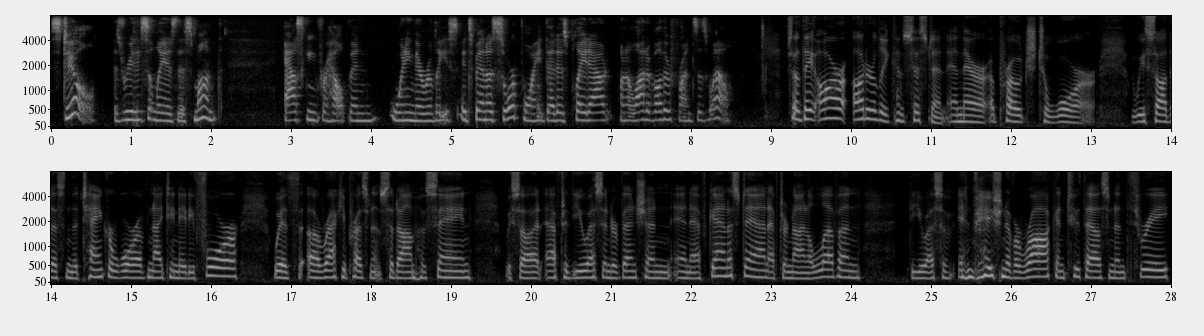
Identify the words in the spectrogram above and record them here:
still as recently as this month asking for help in winning their release. It's been a sore point that has played out on a lot of other fronts as well. So they are utterly consistent in their approach to war. We saw this in the tanker war of 1984 with uh, Iraqi President Saddam Hussein. We saw it after the U.S. intervention in Afghanistan, after 9 11 the U.S. invasion of Iraq in 2003.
